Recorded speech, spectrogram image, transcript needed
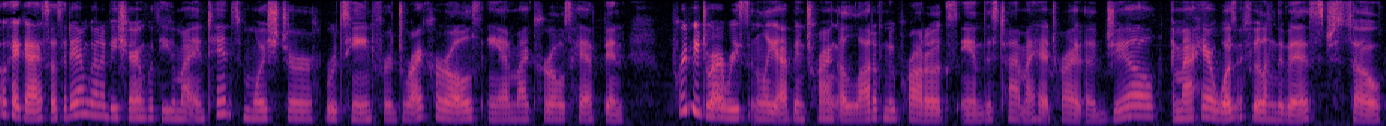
Okay guys, so today I'm going to be sharing with you my intense moisture routine for dry curls and my curls have been pretty dry recently. I've been trying a lot of new products and this time I had tried a gel and my hair wasn't feeling the best. So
